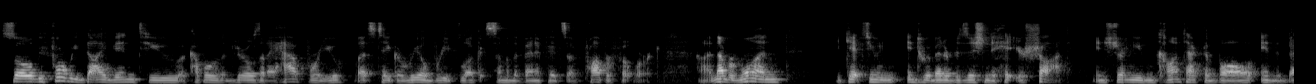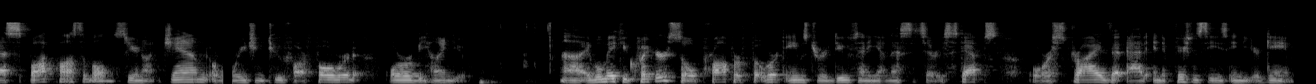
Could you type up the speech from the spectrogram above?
So before we dive into a couple of the drills that I have for you, let's take a real brief look at some of the benefits of proper footwork. Uh, number one, it gets you in, into a better position to hit your shot ensuring you can contact the ball in the best spot possible so you're not jammed or reaching too far forward or behind you. Uh, it will make you quicker, so proper footwork aims to reduce any unnecessary steps or strides that add inefficiencies into your game.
